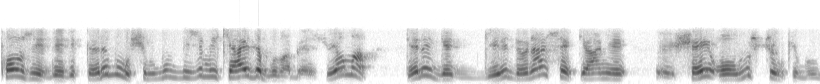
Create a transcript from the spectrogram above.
Ponzi dedikleri bu. Şimdi bu bizim hikaye de buna benziyor ama gene geri dönersek yani şey olmuş çünkü bu.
